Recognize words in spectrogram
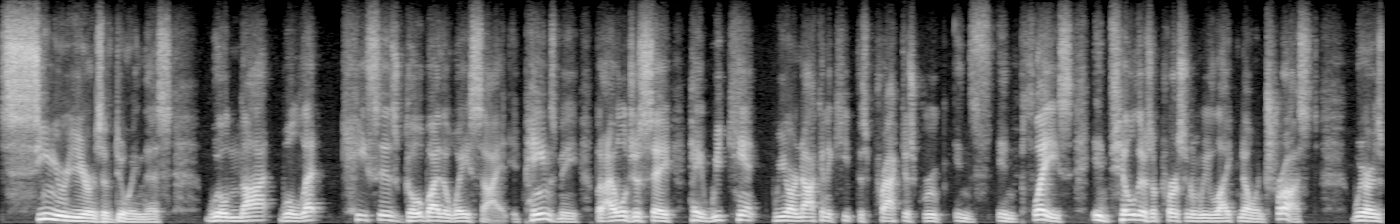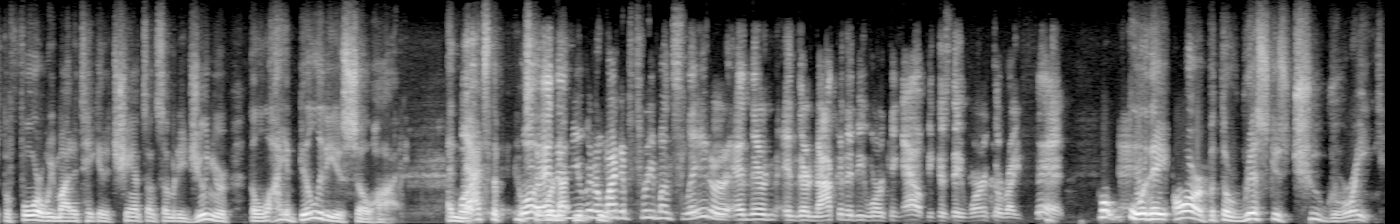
senior years of doing this will not will let cases go by the wayside. It pains me, but I will just say, hey, we can't, we are not going to keep this practice group in in place until there's a person we like, know, and trust. Whereas before we might have taken a chance on somebody junior, the liability is so high. And well, that's the well, and then not, you're going to wind up three months later, and they're and they're not going to be working out because they weren't the right fit. Well, eh. or they are, but the risk is too great.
